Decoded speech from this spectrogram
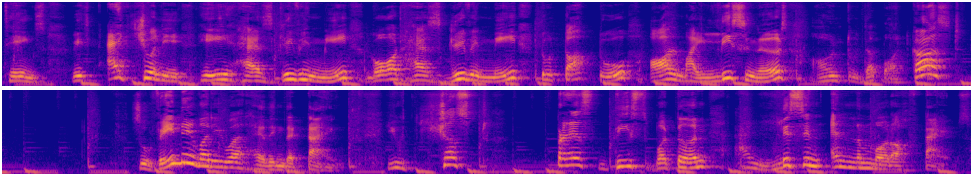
things which actually He has given me, God has given me to talk to all my listeners onto the podcast. So whenever you are having the time, you just press this button and listen a number of times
